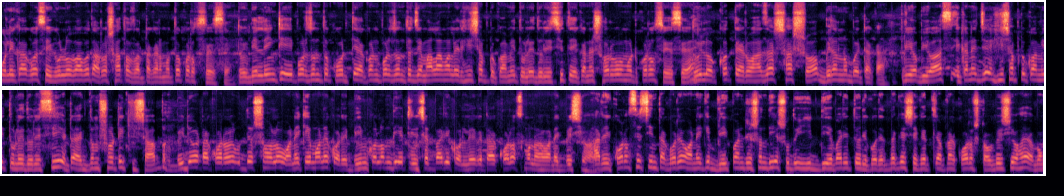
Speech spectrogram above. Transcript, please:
পলিকাগজ এগুলো বাবদ আরও সাত হাজার টাকার মতো খরচ হয়েছে। তো বিল্ডিংটি এই পর্যন্ত করতে এখন পর্যন্ত যে মালামালের হিসাবটুকু আমি তুলে ধরেছি, তো এখানে সর্বমোট খরচ হয়েছে দুই লক্ষ তেরো হাজার সাতশো বিরানব্বই টাকা। প্রিয় বিওয়াস এখানে যে হিসাবটুকু আমি তুলে ধরেছি, এটা একদম সঠিক হিসাব। ভিডিওটা করার উদ্দেশ্য হলো অনেকে মনে করে ভীম কলম দিয়ে টিনশেড বাড়ি করলে এটা খরচ মনে হয় অনেক বেশি হয়। আর এই খরচের চিন্তা করে অনেকে ব্রিক ফাউন্ডেশন দিয়ে শুধু ইট দিয়ে বাড়ি তৈরি করে থাকে, সেক্ষেত্রে আপনার খরচটাও বেশি হয় এবং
